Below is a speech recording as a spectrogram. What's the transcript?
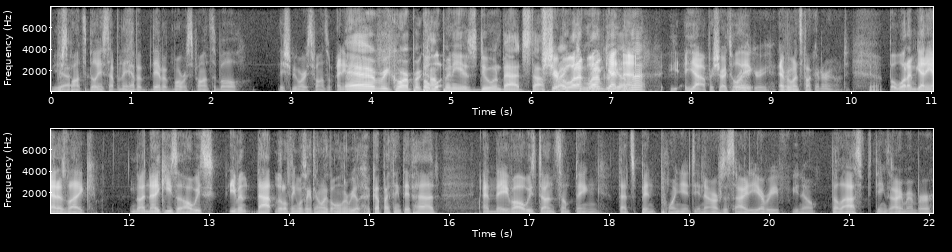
yeah. responsibility and stuff, and they have a they have a more responsible. They should be more responsible. Anyway, Every corporate But company is doing bad stuff. Sure, right? but what, I'm, what I'm getting at, that? yeah, for sure, I totally Right, agree. Everyone's fucking around. Yeah. But what I'm getting at is like Nike's always even that little thing was like they're only the only real hiccup I think they've had, and they've always done something that's been poignant in our society. Every you know the last things I remember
